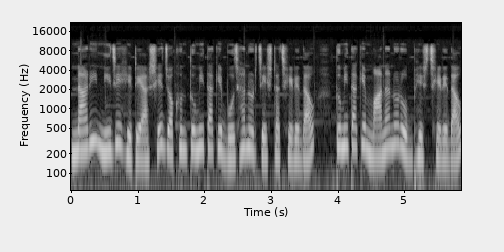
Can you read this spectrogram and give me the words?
নারী নিজে হেঁটে আসে যখন তুমি তাকে বোঝানোর চেষ্টা ছেড়ে দাও, তুমি তাকে মানানোর অভ্যেস ছেড়ে দাও,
